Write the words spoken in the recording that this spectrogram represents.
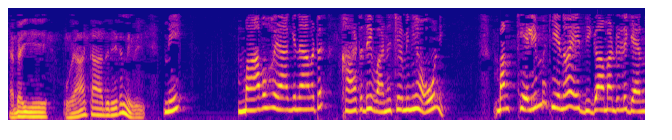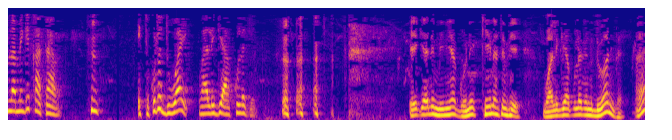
හැබැයි ඒ ඔයාට ආදරේට නෙවෙයි. මේ මාව හොයාගෙන ආවට කාටද ඒ වනචර මිනිහා ඕනේ? මං කෙලින්ම කියනවා ඒ දිගා මඬුල්ලේ ගෑනු ළමයිගේ කතාව. එතකොට දුවයි වලිගේ අකුලකින්. ඒ කියන්නේ මිනිහා ගොනෙක් කියනද මේ වලිගය අකුලගෙන දුවන්නද? ඈ?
